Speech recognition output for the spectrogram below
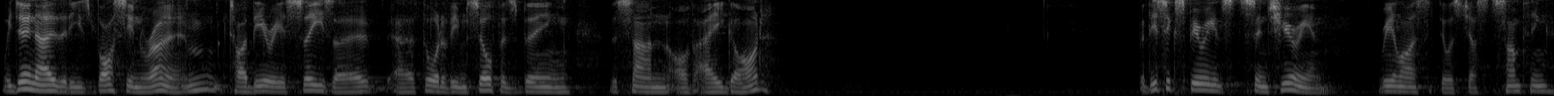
We do know that his boss in Rome, Tiberius Caesar, uh, thought of himself as being the son of a god. But this experienced centurion realised that there was just something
